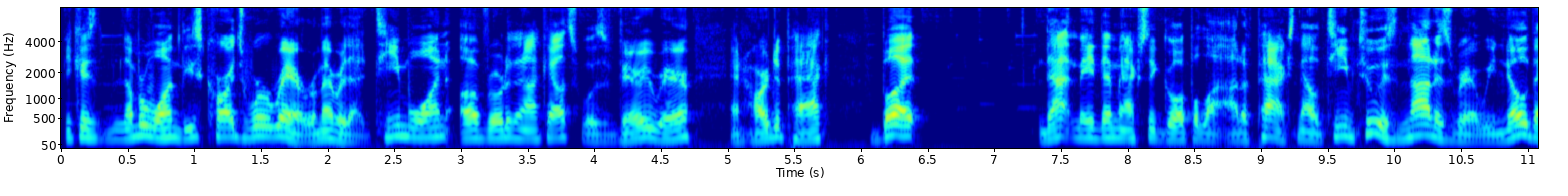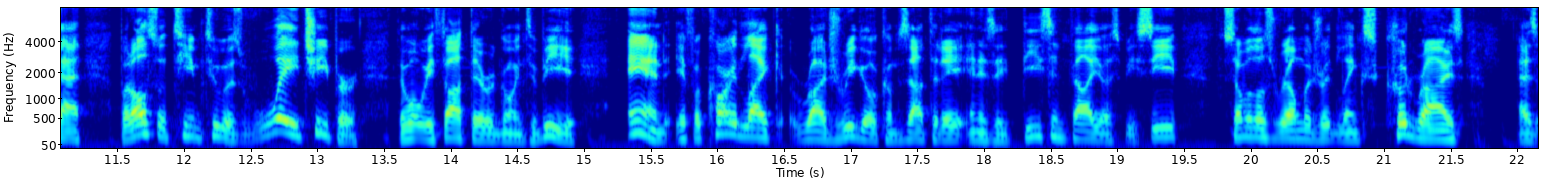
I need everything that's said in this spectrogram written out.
because number one, these cards were rare. Remember that Team One of Road to Knockouts was very rare and hard to pack, but that made them actually go up a lot out of packs. Now, Team 2 is not as rare. We know that, but also Team 2 is way cheaper than what we thought they were going to be. And if a card like Rodrygo comes out today and is a decent value SBC, some of those Real Madrid links could rise as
